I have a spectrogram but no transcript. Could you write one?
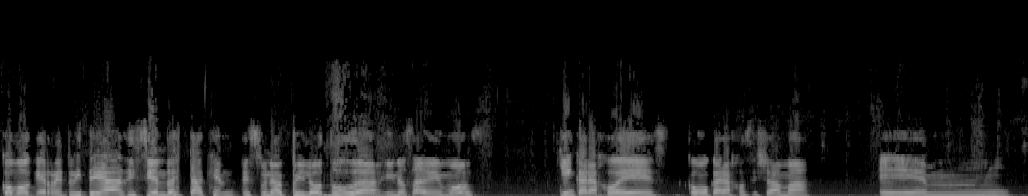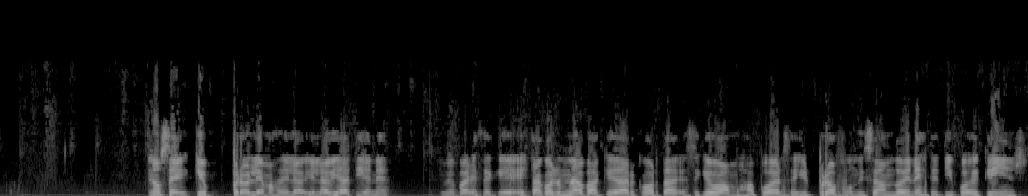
como que retuitea diciendo, esta gente es una pelotuda. Y no sabemos quién carajo es, cómo carajo se llama. eh, no sé qué problemas de la- en la vida tiene. Y me parece que esta columna va a quedar corta, así que vamos a poder seguir profundizando en este tipo de cringe.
